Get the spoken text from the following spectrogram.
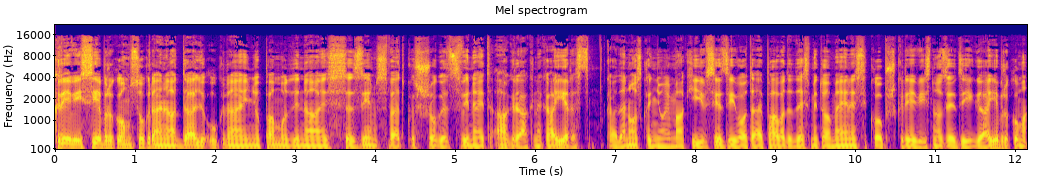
Krievijas iebrukums Ukrainā daļu ukraiņu pamudinājis Ziemassvētkus šogad svinēt agrāk nekā ierasts. Kādā noskaņojumā Kīvas iedzīvotāji pavada desmito mēnesi kopš Krievijas noziedzīgā iebrukuma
